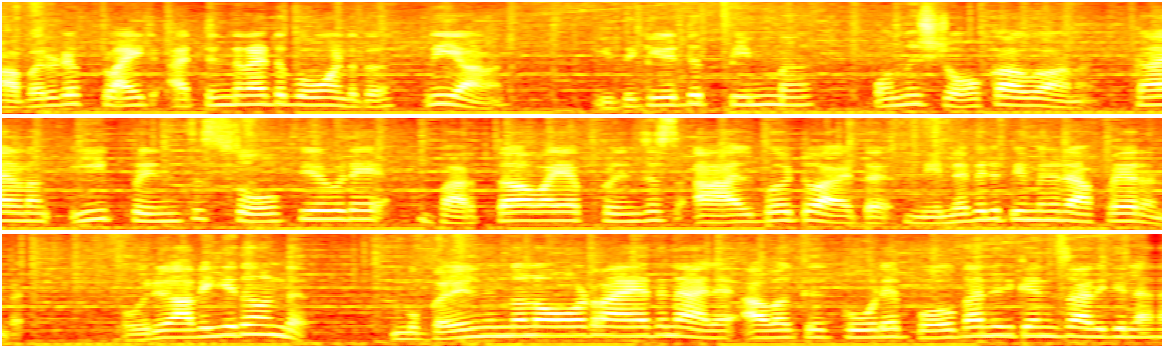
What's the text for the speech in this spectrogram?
അവരുടെ ഫ്ലൈറ്റ് അറ്റൻഡറായിട്ട് പോകേണ്ടത് നീയാണ്. ഇത് കേട്ട് പിമ്മ് ഒന്ന് ഷോക്കാവുകയാണ്. കാരണം ഈ പ്രിൻസസ് സോഫിയയുടെ ഭർത്താവായ പ്രിൻസസ് ആൽബർട്ടുമായിട്ട് നിലവിൽ പിമ്മിനൊരു അഫയർ ഉണ്ട്. ഒരു അവിഹിതമുണ്ട്. മുകളിൽ നിന്നുള്ള ഓർഡർ ആയതിനാൽ അവൾക്ക് കൂടെ പോകാതിരിക്കാൻ സാധിക്കില്ല.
